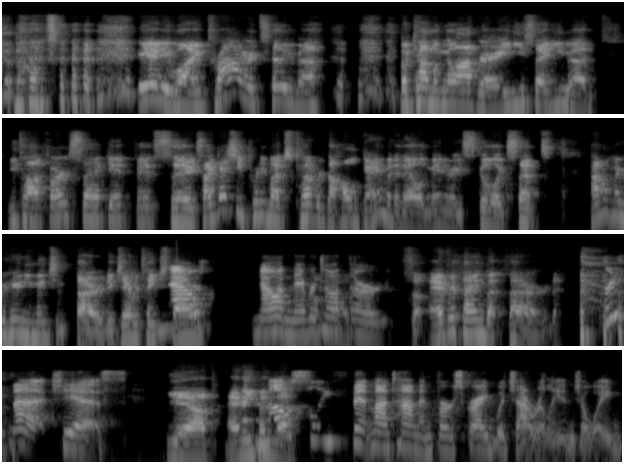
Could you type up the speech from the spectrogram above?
But anyway, prior to uh, becoming a librarian, you said you uh, you taught first, second, fifth, sixth. I guess you pretty much covered the whole gamut in elementary school, except I don't remember hearing you mention third. Did you ever teach No, third? No, I've never taught third. So everything but third. Pretty much, yes. Yep, and even Mostly spent my time in first grade, which I really enjoyed.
